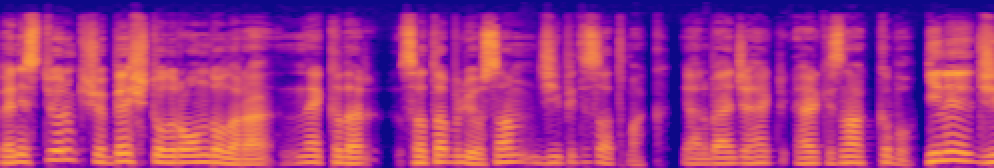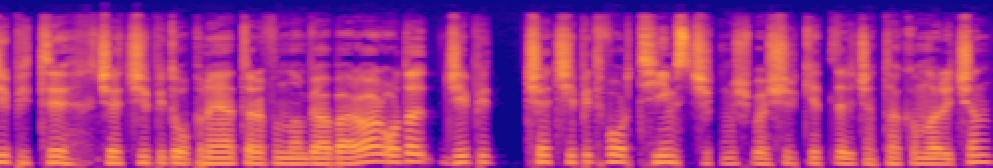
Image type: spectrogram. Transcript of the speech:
Ben istiyorum ki şu 5 dolara 10 dolara ne kadar satabiliyorsam GPT satmak. Yani bence her- herkesin hakkı bu. Yine GPT, ChatGPT OpenAI tarafından bir haber var. Orada GPT, ChatGPT for Teams çıkmış böyle şirketler için, takımlar için.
